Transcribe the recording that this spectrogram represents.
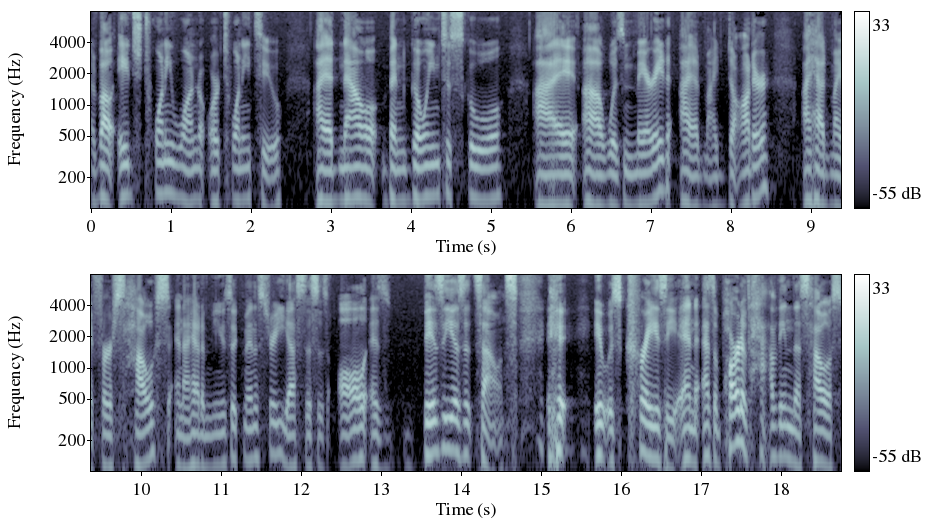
At about age 21 or 22, I had now been going to school. I uh, was married. I had my daughter. I had my first house, and I had a music ministry. Yes, this is all as busy as it sounds. It, it was crazy. And as a part of having this house,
